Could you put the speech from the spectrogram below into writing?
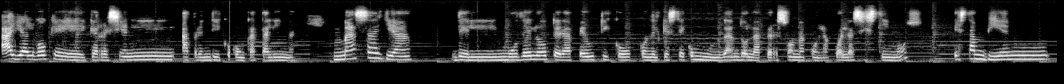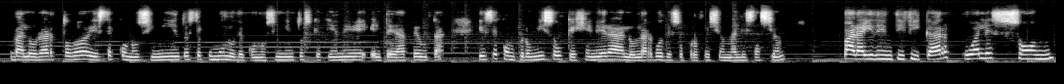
Hay algo que, recién aprendí con Catalina. Más allá del modelo terapéutico con el que esté comulgando la persona con la cual asistimos, es también valorar todo este conocimiento, este cúmulo de conocimientos que tiene el terapeuta y ese compromiso que genera a lo largo de su profesionalización para identificar cuáles son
